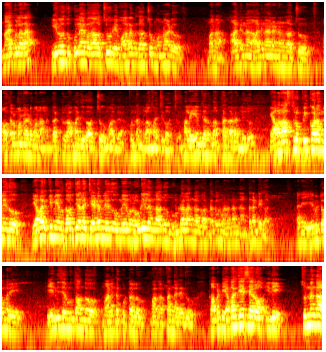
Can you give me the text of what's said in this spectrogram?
నాయకులరా ఈరోజు కుల్లాయప కావచ్చు రేపు ఆనంద్ కావచ్చు మొన్నాడు మన ఆదిన ఆదినారాయణ కావచ్చు అవతల మొన్నాడు మన గట్టు రామాజీ కావచ్చు మా కుందన్ రామాజీ కావచ్చు. మళ్ళీ ఏం జరుగుతుందో అర్థం కావడం లేదు. ఎవరి ఆస్తులు పీక్కోవడం లేదు. ఎవరికి మేము దౌర్జన్యం చేయడం లేదు. మేము రౌడీలం కాదు గుండలం కాదు అంతకం అంతకంటే కాదు. కానీ ఏమిటో మరి ఏంది జరుగుతుందో మా మీద కుట్రలు మాకు అర్థం కాలేదు. కాబట్టి ఎవరు చేశారో ఇది క్షుణ్ణంగా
